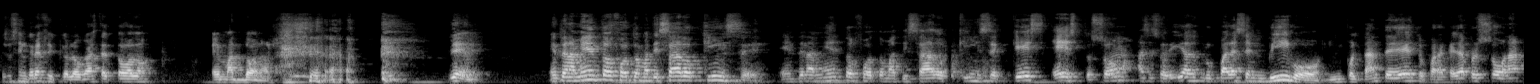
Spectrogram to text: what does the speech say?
esos ingresos y que lo gaste todo en McDonald's. Bien, entrenamiento automatizado 15. Entrenamiento automatizado 15. ¿Qué es esto? Son asesorías grupales en vivo. Importante esto para aquella persona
